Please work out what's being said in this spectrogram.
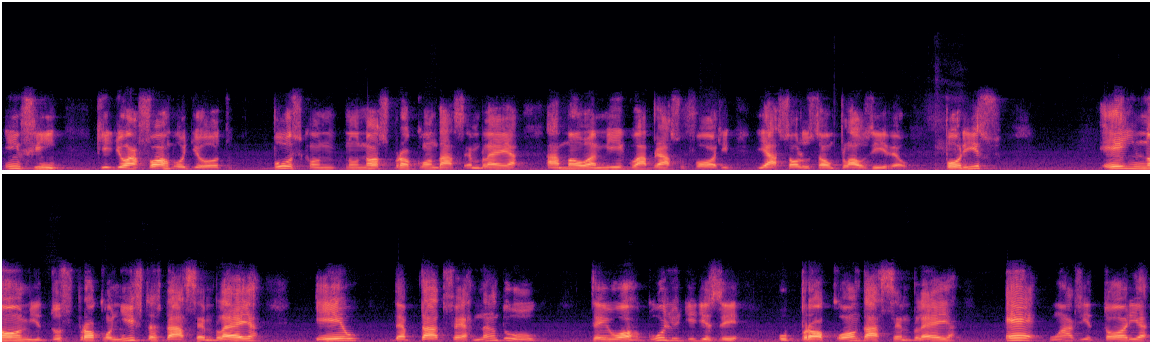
enfim, que de uma forma ou de outra buscam no nosso PROCON da Assembleia a mão amiga, o abraço forte e a solução plausível. Por isso, em nome dos proconistas da Assembleia, eu, deputado Fernando Hugo, tenho orgulho de dizer: o PROCON da Assembleia é uma vitória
